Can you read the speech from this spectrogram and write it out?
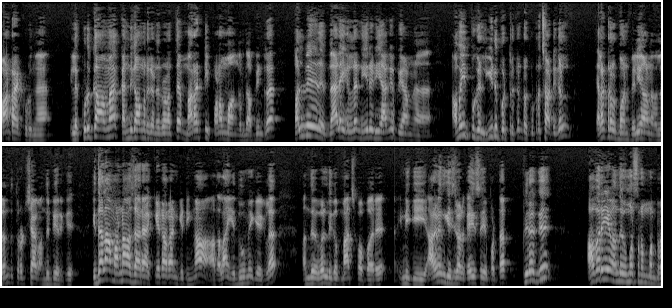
கான்ட்ராக்ட் கொடுங்க. இல்ல கொடுக்காம கண்டுக்காம இருக்க நிறுவனத்தை மரட்டி பணம் வாங்குறது அப்படின்ற பல்வேறு வேலைகள்ல நேரடியாக இப்படியான அமைப்புகள் ஈடுபட்டிருக்கின்ற குற்றச்சாட்டுகள் எலக்ட்ரல் பாண்ட் வெளியானதுல இருந்து தொடர்ச்சியாக வந்துட்டே இருக்கு. இதெல்லாம் அண்ணா சாரா கேட்டாரான்னு கேட்டிங்கன்னா அதெல்லாம் எதுவுமே கேட்கல. அந்த வேர்ல்டு கப் மேட்ச் பார்ப்பாரு. இன்னைக்கு அரவிந்த் கெஜ்ரிவால் கைது செய்யப்பட்ட பிறகு அவரே வந்து விமர்சனம் பண்ற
